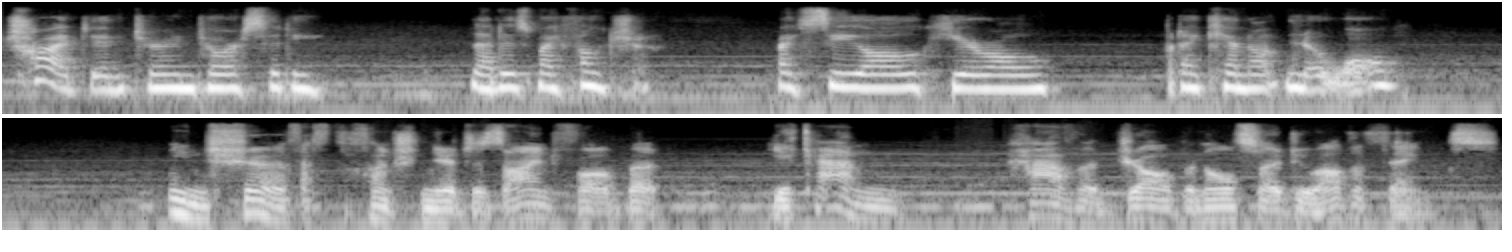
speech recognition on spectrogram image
try to enter into our city. That is my function. I see all, hear all, but I cannot know all. I mean, sure, that's the function you're designed for, but you can have a job and also do other things.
